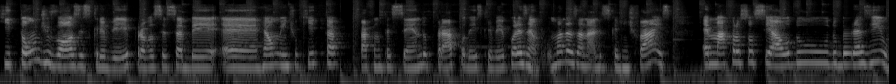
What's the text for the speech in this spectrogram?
que tom de voz escrever, para você saber é, realmente o que está tá acontecendo para poder escrever. Por exemplo, uma das análises que a gente faz é macrosocial do, do Brasil.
